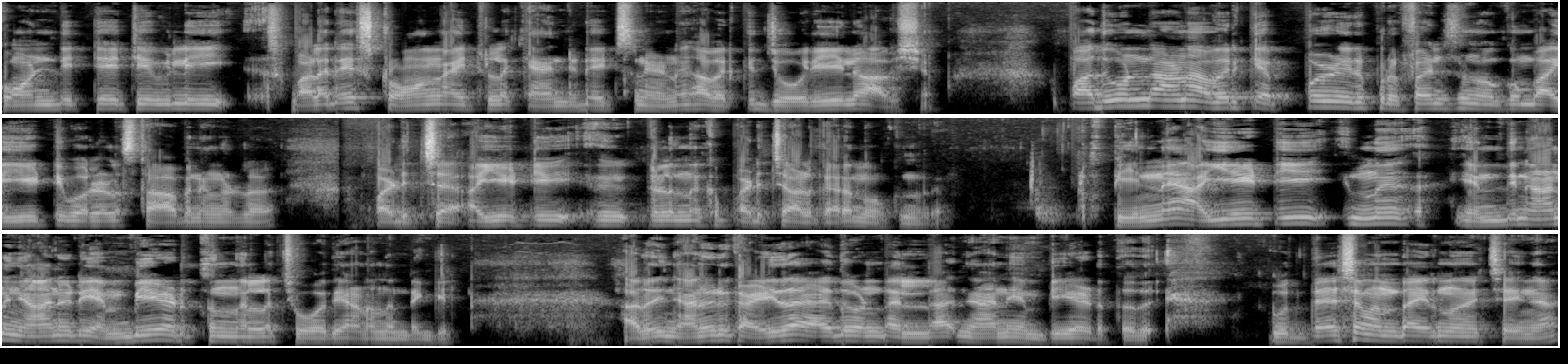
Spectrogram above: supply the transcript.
ക്വാണ്ടിറ്റേറ്റീവ്ലി വളരെ സ്ട്രോങ് ആയിട്ടുള്ള കാൻഡിഡേറ്റ്സിനാണ് അവർക്ക് ജോലിയിലും ആവശ്യം. അപ്പോൾ അതുകൊണ്ടാണ് അവർക്ക് എപ്പോഴും ഒരു പ്രിഫറൻസ് നോക്കുമ്പോൾ ഐ ഐ ടി പോലെയുള്ള സ്ഥാപനങ്ങളിൽ പഠിച്ച ഐ ഐ ടികളിൽ നിന്നൊക്കെ പഠിച്ച ആൾക്കാരെ നോക്കുന്നത്. പിന്നെ ഐ ഐ ടി എന്തിനാണ് ഞാനൊരു എം ബി എ എടുത്തെന്നുള്ള ചോദ്യമാണെന്നുണ്ടെങ്കിൽ അത് ഞാനൊരു കഴുത ആയതുകൊണ്ടല്ല ഞാൻ എം ബി എ എടുത്തത്. ഉദ്ദേശം എന്തായിരുന്നു എന്ന് വെച്ച് കഴിഞ്ഞാൽ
